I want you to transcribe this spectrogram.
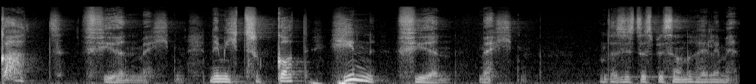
Gott führen möchten, nämlich zu Gott hinführen möchten. Und das ist das besondere Element.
